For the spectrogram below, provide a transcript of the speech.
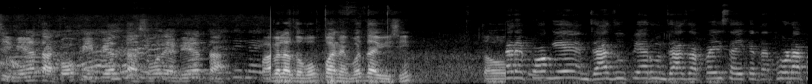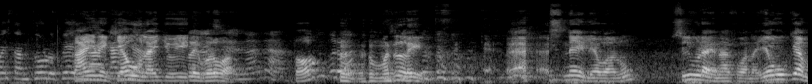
નરસિંહ મહેતા ટોપી પહેરતા સોરે બેહતા. પેલા તો પપ્પાને બતાવી છે. તો પોગે જાજુ પહેરું ને જાજા પૈસા એ કરતા થોડા પૈસા થોડું પહેરી કાંઈ કેવું લાગ્યું એ લઈ ભરવા. તો? મને લઈ નહીં લેવાનું. સીવડાઈ નાખવાના. એવું કેમ?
